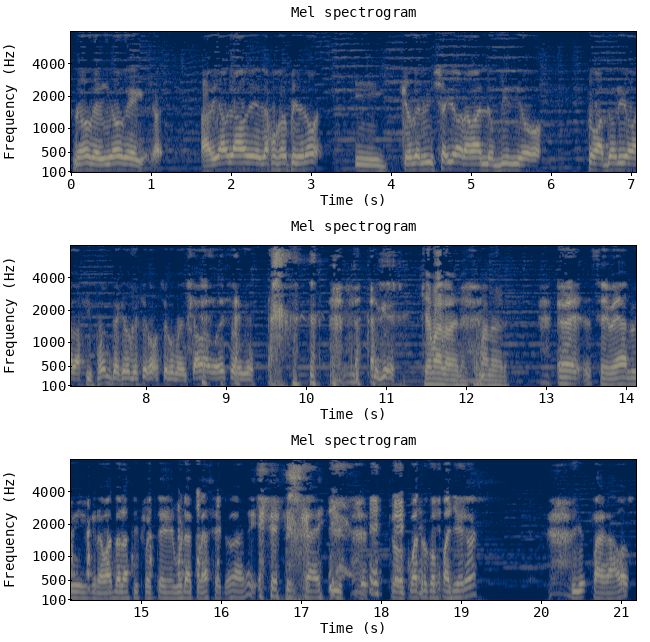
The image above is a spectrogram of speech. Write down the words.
No, que digo que había hablado de, de Juan Carlos primero y creo que Luis ha ido a grabarle un vídeo probatorio a la Cifuentes, creo que se, se comentaba con eso de que, Qué malo eres, qué malo eres. Eh, se ve a Luis grabando a la Cifuentes en una clase, ¿no? Está ahí, con cuatro compañeros pagados.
